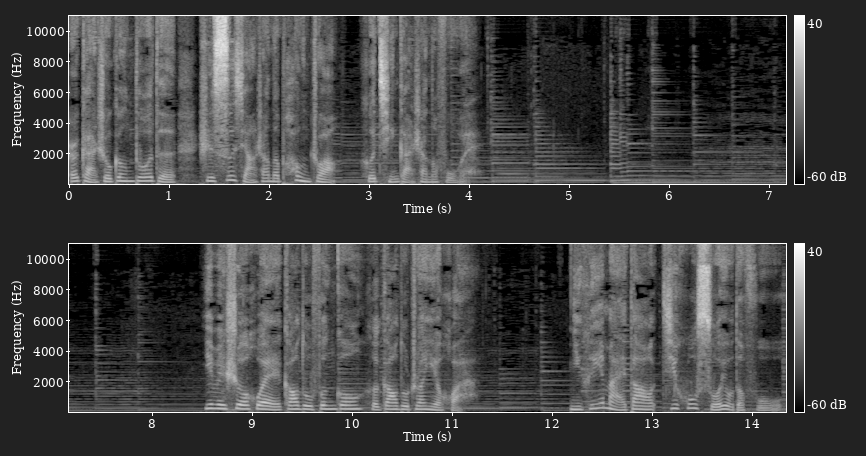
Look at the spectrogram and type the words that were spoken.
而感受更多的是思想上的碰撞和情感上的抚慰。因为社会高度分工和高度专业化，你可以买到几乎所有的服务，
